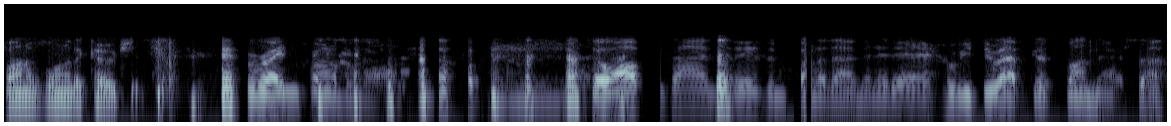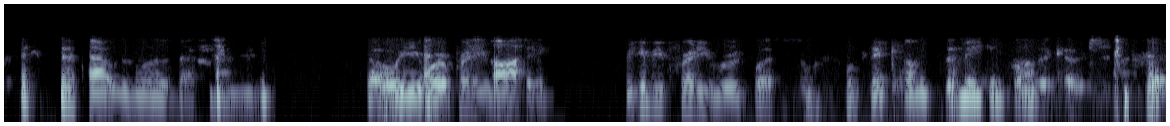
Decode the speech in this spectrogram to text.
fun of one of the coaches right in front of them all. so oftentimes it is in front of them, and it is, we do have good fun there. So that was one of the best memories. So we we're pretty Awesome. we can be pretty ruthless when it comes to making fun of the coaches.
